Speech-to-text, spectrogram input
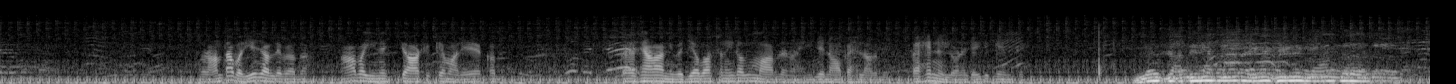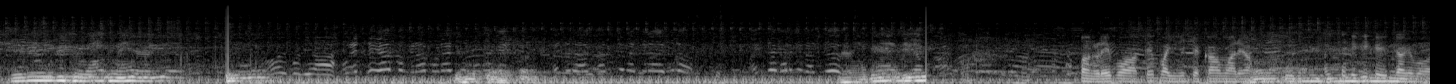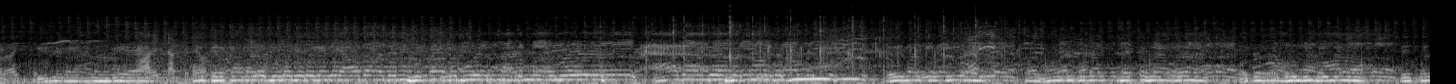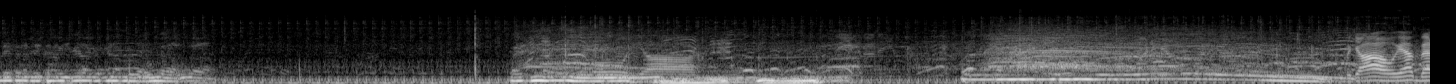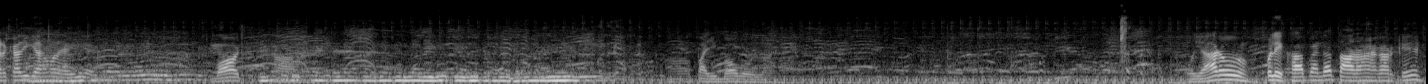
ਰਨ ਤਾਂ ਵਧੀਆ ਚੱਲਦੇ ਪਿਆ ਉਹਦਾ। ਆ ਭਾਜੀ ਨੇ ਚਾਰ ਛਿੱਕੇ ਮਾਰੇ ਆ, ਇੱਕ ਪੈਸਿਆਂ ਵਾਲਾ ਨਹੀਂ ਵੱਜਿਆ ਬਸ ਨਹੀਂ ਤਾਂ ਵੀ ਮਾਰ ਦੇਣਾ ਸੀ ਜੇ ਨਾ ਪੈਸੇ ਲੱਗਦੇ। ਪੈਸੇ ਨਹੀਂ ਲਾਉਣੇ ਚਾਹੀਦੇ ਗੇਮ ਤੇ। ਲੋ ਜਾਂਦੇ ਦੀਆਂ ਬਾਲਾਂ ਹੈਗਾ ਖੇਡ ਦੇ ਮੈਦਾਨ ਅੰਦਰ। ਇਹਦੇ ਉਹਦੀ ਸ਼ੁਰੂਆਤ ਹੋਈ ਹੈ। ਭੰਗੜੇ ਪਵਾਤੇ ਭਾਜੀ ਨੇ ਚੱਕਾ ਮਾਰਿਆ। ਇੱਥੇ ਡਿੱਗੀ ਖੇਤ ਕੇ ਬਾਲ ਆ, ਇੱਥੇ। ਬਾਹਰ ਚੱਕ ਲਿਆ। ਉਧਰ ਰਾਹੁਲ ਦੀ ਬਾਲ ਆ ਤੇ ਬੱਲੇ ਬੱਲੇ ਦੇਖਾਂਗੇ ਕਿਹੜਾ ਗੱਡੀ ਬਣਾਊਗਾ ਪੈਂਦੀ ਵਾਲੀ ਬਚਾ ਬੈਰਕਾ ਦੀ ਕਿਸਮਤ ਹੈਗੀ ਹੈ ਬਹੁਤ ਹਾਂ। ਹਾਂ, ਭਾਜੀ ਬਹੁਤ ਬੋਲਦਾ। ਉਹ ਯਾਰ ਉਹ ਭਲੇਖਾ ਪੈਂਦਾ ਤਾਰਾਂ ਕਰਕੇ।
